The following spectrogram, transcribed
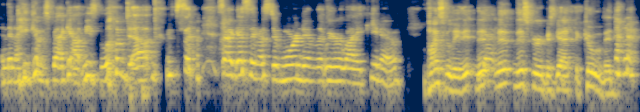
and then he comes back out and he's gloved up. so so I guess they must have warned him that we were like you know Possibly th- th- Yeah. th- this group has got the COVID. I don't,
